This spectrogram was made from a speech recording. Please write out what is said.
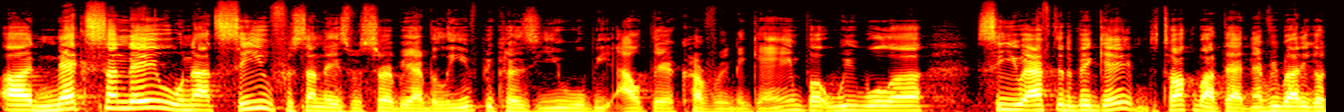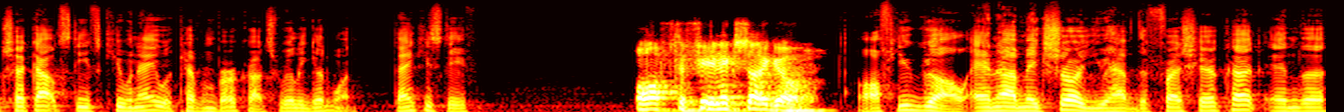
uh, next Sunday, we will not see you for Sundays with Serby, I believe, because you will be out there covering the game. But we will uh, see you after the big game to talk about that. And everybody go check out Steve's Q&A with Kevin Burkhardt. It's a really good one. Thank you, Steve. Off to Phoenix I go. Off you go. And uh, make sure you have the fresh haircut and the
